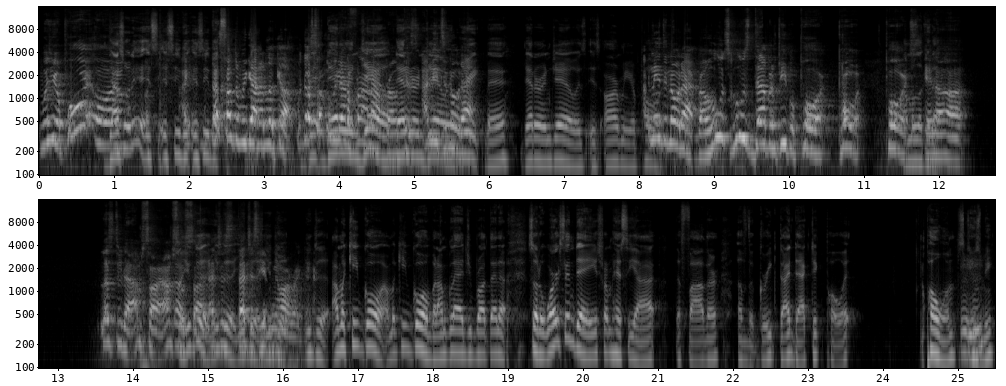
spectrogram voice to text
was you a poet or that's what it is? It's, it's either it's either that's something we got to look up. That's something we got to find jail, out, bro. I need to know that, Greek, man. Dead or in jail is, is army or poet. I need to know that, bro. Who's who's dubbing people poet, poet, poets? I'm and uh, let's do that. I'm sorry. I'm no, so sorry. Good, that just good, that just good, hit me hard right there. You good? I'm gonna keep going. I'm gonna keep going, but I'm glad you brought that up. So the works and days from Hesiod, the father of the Greek didactic poet poem. Excuse mm-hmm. me.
